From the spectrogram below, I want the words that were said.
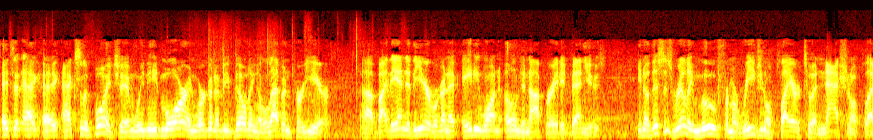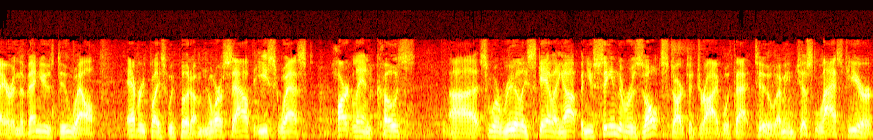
It's an excellent point, Jim. We need more, and we're going to be building 11 per year. Uh, by the end of the year, we're going to have 81 owned and operated venues. You know, this has really moved from a regional player to a national player, and the venues do well every place we put them north, south, east, west, heartland, coast. Uh, so we're really scaling up, and you've seen the results start to drive with that too. I mean, just last year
